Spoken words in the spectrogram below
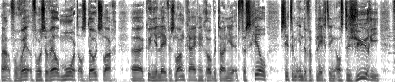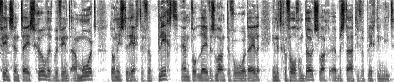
Nou, voor, voor zowel moord als doodslag uh, kun je levenslang krijgen in Groot-Brittannië. Het verschil zit hem in de verplichting. Als de jury Vincent T. schuldig bevindt aan moord... dan is de rechter verplicht hem tot levenslang te veroordelen. In het geval van doodslag uh, bestaat die verplichting niet.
